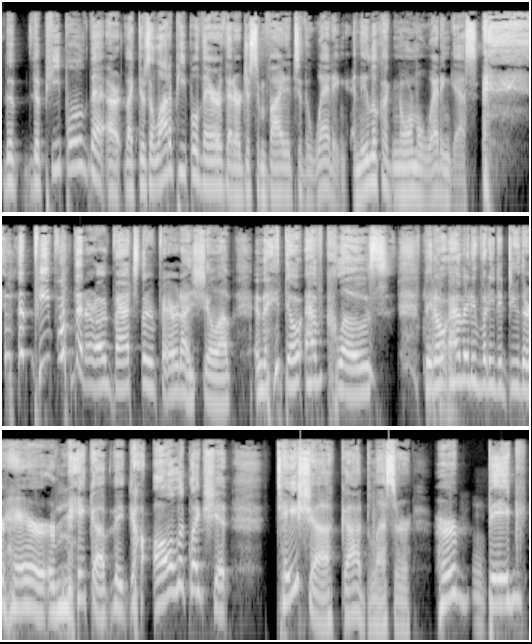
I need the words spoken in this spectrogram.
the, the people that are like, there's a lot of people there that are just invited to the wedding and they look like normal wedding guests. the people that are on Bachelor in Paradise show up and they don't have clothes. They don't have anybody to do their hair or makeup. They all look like shit. Tayshia, God bless her, her mm. big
